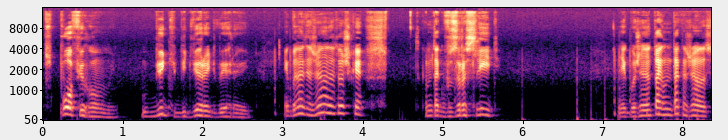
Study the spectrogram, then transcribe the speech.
З пофігом. Б'ють, відвірять, виграють. Якби знаєте, вже треба трошки, скажімо так, взросліть. Якби вже не так, не так починалося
